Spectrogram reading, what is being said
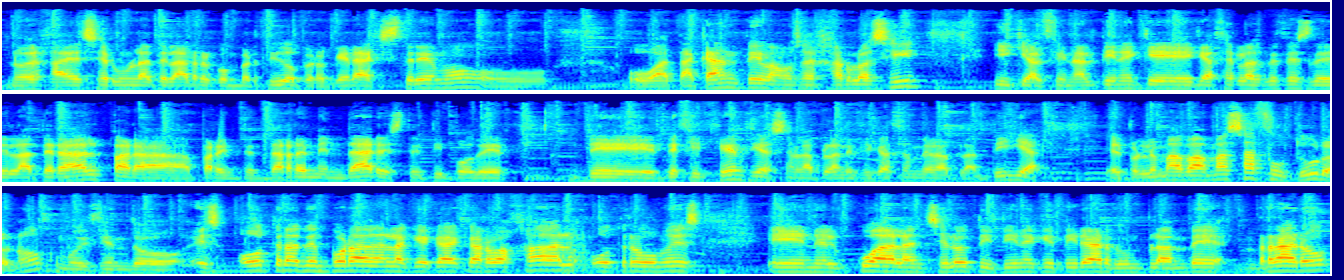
no deja de ser un lateral reconvertido, pero que era extremo o, atacante, vamos a dejarlo así, y que al final tiene que, hacer las veces de lateral para, intentar remendar este tipo de, deficiencias en la planificación de la plantilla. El problema va más a futuro, ¿no? Como diciendo, es otra temporada en la que cae Carvajal, otro mes en el cual Ancelotti tiene que tirar de un plan B raro,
